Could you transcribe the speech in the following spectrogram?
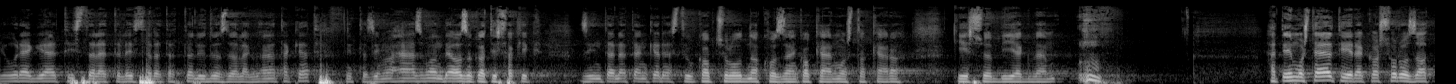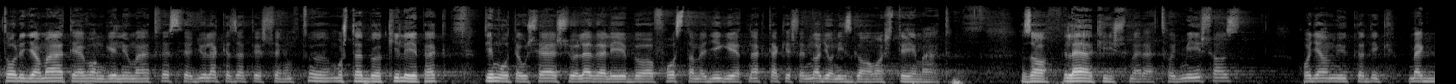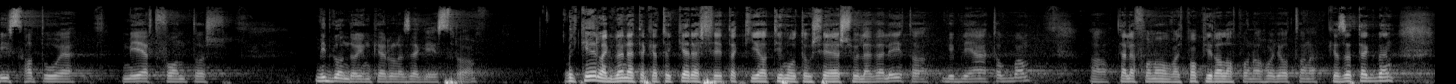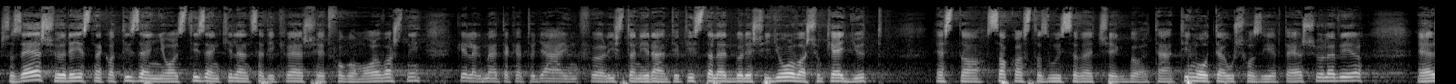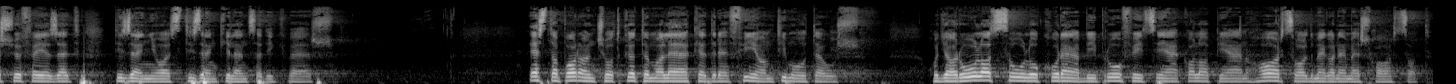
Jó reggel, tisztelettel és szeretettel üdvözöllek benneteket itt az imaházban, de azokat is, akik az interneten keresztül kapcsolódnak hozzánk, akár most, akár a későbbiekben. Hát én most eltérek a sorozattól, ugye a Máté evangéliumát veszi a gyülekezet, és én most ebből kilépek. Timóteus első leveléből hoztam egy igét nektek, és egy nagyon izgalmas témát. Ez a lelkiismeret, hogy mi is az, hogyan működik, megbízható-e, miért fontos, mit gondoljunk erről az egészről. Úgy kérlek benneteket, hogy keressétek ki a Timóteus első levelét a Bibliátokban, a telefonon vagy papíralapon, ahogy ott van a kezetekben. És az első résznek a 18-19. versét fogom olvasni. Kérlek benneteket, hogy álljunk föl Isten iránti tiszteletből, és így olvassuk együtt ezt a szakaszt az új szövetségből. Tehát Timóteushoz írt első levél, első fejezet, 18-19. vers. Ezt a parancsot kötöm a lelkedre, fiam Timóteus, hogy a rólad szóló korábbi proféciák alapján harcold meg a nemes harcot.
